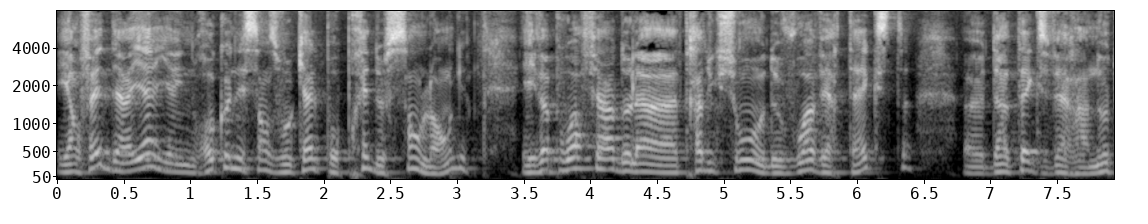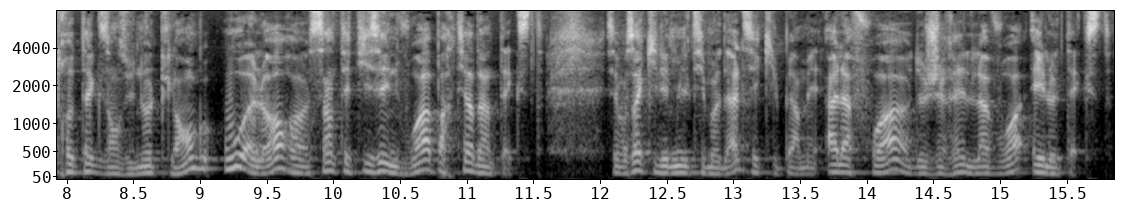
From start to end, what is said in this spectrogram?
Et en fait derrière il y a une reconnaissance vocale pour près de 100 langues et il va pouvoir faire de la traduction de voix vers texte, euh, d'un texte vers un autre texte dans une autre langue ou alors synthétiser une voix à partir d'un texte. C'est pour ça qu'il est multimodal, c'est qu'il permet à la fois de gérer la voix et le texte.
